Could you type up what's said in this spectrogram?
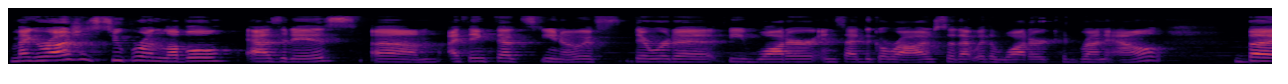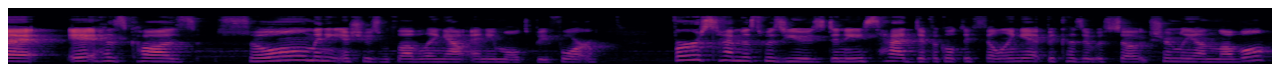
My garage is super unlevel as it is. Um, I think that's, you know, if there were to be water inside the garage so that way the water could run out. But it has caused so many issues with leveling out any molds before. First time this was used, Denise had difficulty filling it because it was so extremely unlevel.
